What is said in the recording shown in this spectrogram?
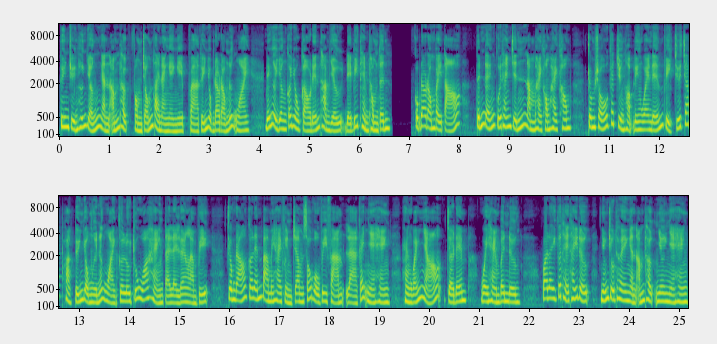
tuyên truyền hướng dẫn ngành ẩm thực phòng chống tai nạn nghề nghiệp và tuyển dụng lao động nước ngoài để người dân có nhu cầu đến tham dự để biết thêm thông tin. Cục Lao động bày tỏ, tính đến cuối tháng 9 năm 2020, trong số các trường hợp liên quan đến việc chứa chấp hoặc tuyển dụng người nước ngoài cư lưu trú quá hạn tại Đài Loan làm việc, trong đó có đến 32% số vụ vi phạm là các nhà hàng, hàng quán nhỏ, chợ đêm, quầy hàng bên đường. Qua đây có thể thấy được những chủ thuê ngành ẩm thực như nhà hàng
